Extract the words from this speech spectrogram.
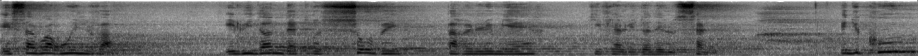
et savoir où il va. Il lui donne d'être sauvé par une lumière qui vient lui donner le salut. Et du coup,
